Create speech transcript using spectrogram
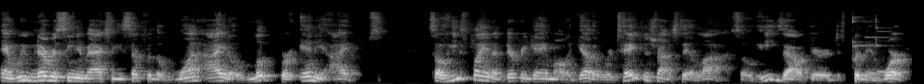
and we've never seen him actually, except for the one idol, look for any items. So he's playing a different game altogether. Where Tajan's trying to stay alive, so he's out there just putting in work.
